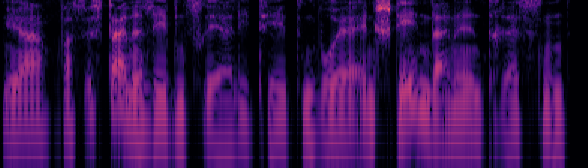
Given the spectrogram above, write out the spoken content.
Ja, was ist deine Lebensrealität und woher entstehen deine Interessen?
